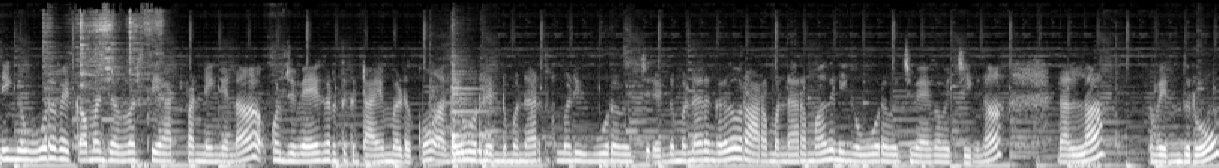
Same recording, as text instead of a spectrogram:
நீங்கள் ஊற வைக்காமல் ஜவ்வரிசி ஆட் பண்ணிங்கன்னா கொஞ்சம் வேகிறதுக்கு டைம் எடுக்கும். அதே ஒரு ரெண்டு மணி நேரத்துக்கு முன்னாடி ஊற வச்சு ரெண்டு மணி நேரங்கிறது ஒரு அரை மணி நேரமாவது நீங்கள் ஊற வச்சு வேக வச்சிங்கன்னா நல்லா வெந்துடும்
